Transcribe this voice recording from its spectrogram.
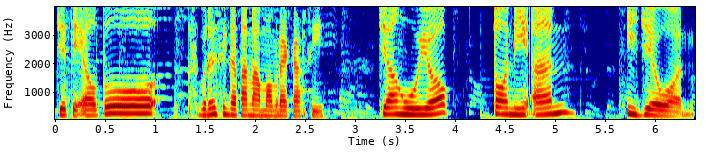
JTL tuh sebenarnya singkatan nama mereka sih. Jang Wooyok, Tony An, Lee Jaewon.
